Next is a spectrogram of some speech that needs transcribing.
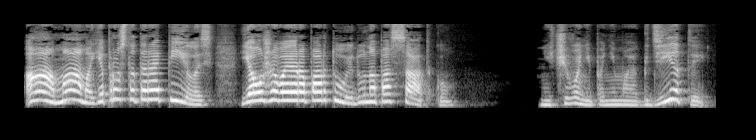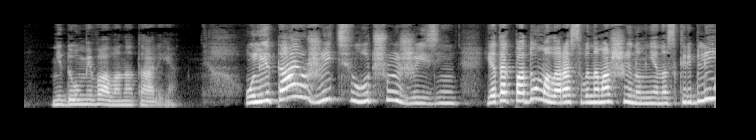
«А, мама, я просто торопилась. Я уже в аэропорту, иду на посадку». «Ничего не понимаю. Где ты?» — недоумевала Наталья. «Улетаю жить лучшую жизнь. Я так подумала, раз вы на машину мне наскребли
